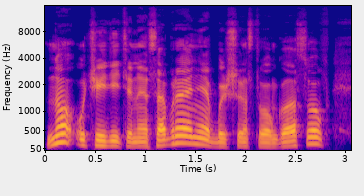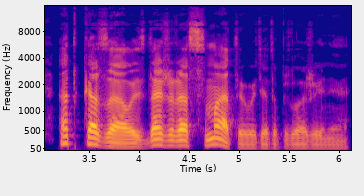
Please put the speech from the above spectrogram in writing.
Но учредительное собрание большинством голосов отказалось даже рассматривать это предложение,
